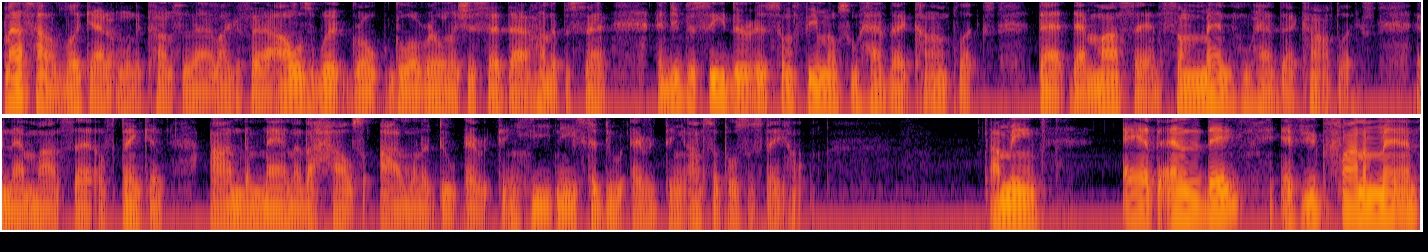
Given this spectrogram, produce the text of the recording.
that's how I look at it when it comes to that. Like I said, I was with Glorilla when she said that 100%. And you can see there is some females who have that complex, that, that mindset, and some men who have that complex and that mindset of thinking, I'm the man of the house. I want to do everything. He needs to do everything. I'm supposed to stay home. I mean, at the end of the day, if you can find a man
